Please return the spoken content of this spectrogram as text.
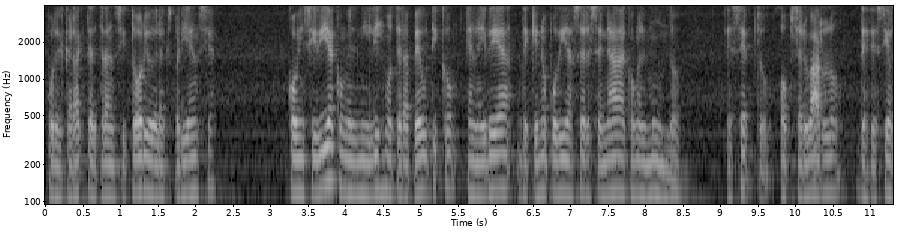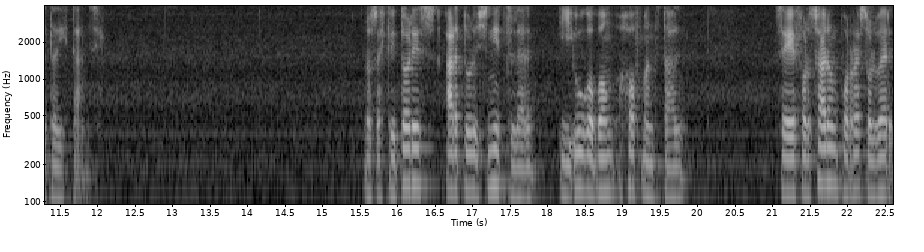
por el carácter transitorio de la experiencia, coincidía con el nihilismo terapéutico en la idea de que no podía hacerse nada con el mundo, excepto observarlo desde cierta distancia. Los escritores Arthur Schnitzler y Hugo von Hofmannsthal se esforzaron por resolver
